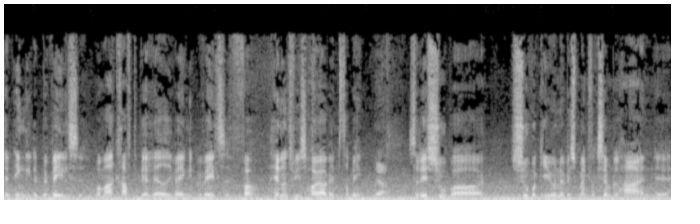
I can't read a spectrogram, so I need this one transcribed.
den enkelte bevægelse, hvor meget kraft der bliver lavet i hver enkelt bevægelse for henholdsvis højre og venstre ben. Ja. Så det er super, super givende, hvis man for eksempel har en, øh,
